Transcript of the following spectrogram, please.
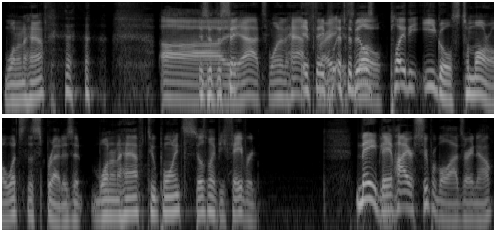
One and a half? uh, Is it the same? Yeah, it's one and a half. If they right? if it's the Bills low. play the Eagles tomorrow, what's the spread? Is it one and a half, two points? Bills might be favored. Maybe they have higher Super Bowl odds right now.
